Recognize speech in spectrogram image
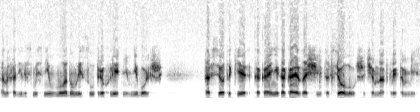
А находились мы с ним в молодом лесу, трехлетнем, не больше. А все-таки какая-никакая защита, все лучше, чем на открытом месте.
